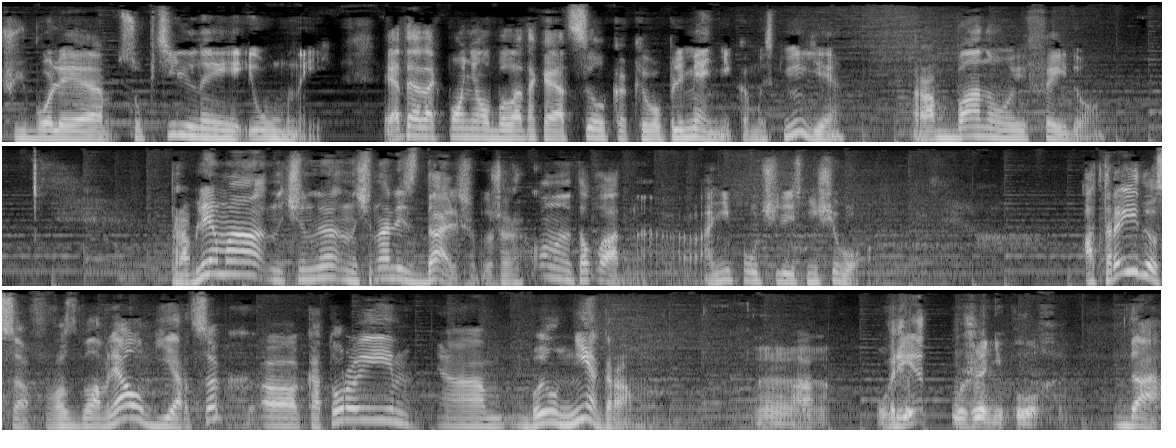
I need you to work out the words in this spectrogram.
чуть более субтильный и умный. Это, я так понял, была такая отсылка к его племянникам из книги Раббану и Фейду. Проблема начина... начинались дальше, потому что Харконнен это ладно, они получились ничего. А Трейдосов возглавлял герцог, э, который э, был негром. А, При... уже, уже неплохо. Да,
